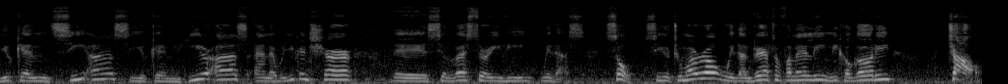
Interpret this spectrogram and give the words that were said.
you can see us, you can hear us, and uh, you can share the Sylvester Eve with us. So, see you tomorrow with Andrea Tofanelli, Nico Gori. Ciao!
